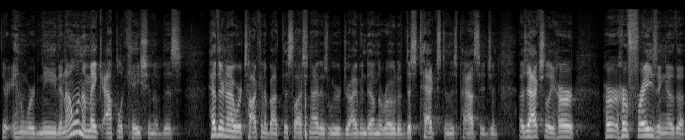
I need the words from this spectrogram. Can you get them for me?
their inward need. And I want to make application of this. Heather and I were talking about this last night as we were driving down the road of this text and this passage. And it was actually her, her, her phrasing of, the,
